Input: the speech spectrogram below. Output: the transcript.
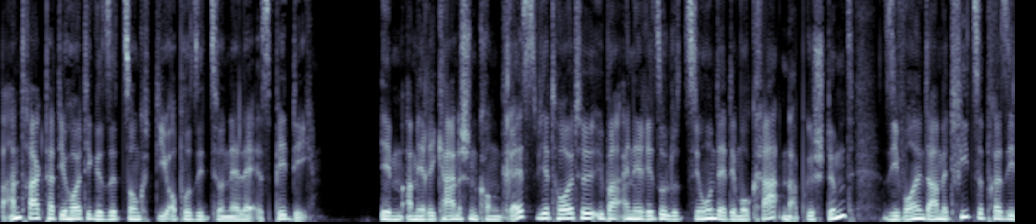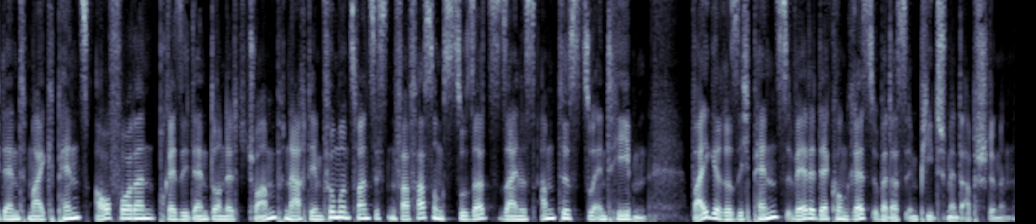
Beantragt hat die heutige Sitzung die oppositionelle SPD. Im amerikanischen Kongress wird heute über eine Resolution der Demokraten abgestimmt. Sie wollen damit Vizepräsident Mike Pence auffordern, Präsident Donald Trump nach dem 25. Verfassungszusatz seines Amtes zu entheben. Weigere sich Pence, werde der Kongress über das Impeachment abstimmen.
